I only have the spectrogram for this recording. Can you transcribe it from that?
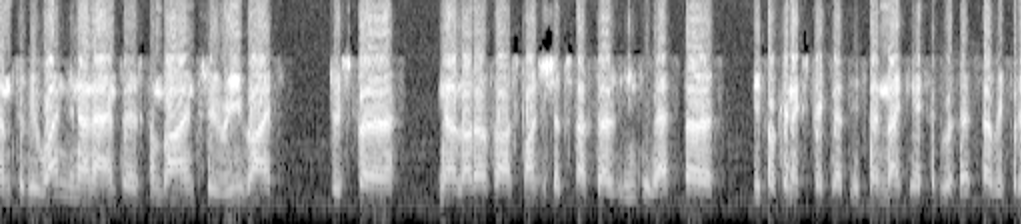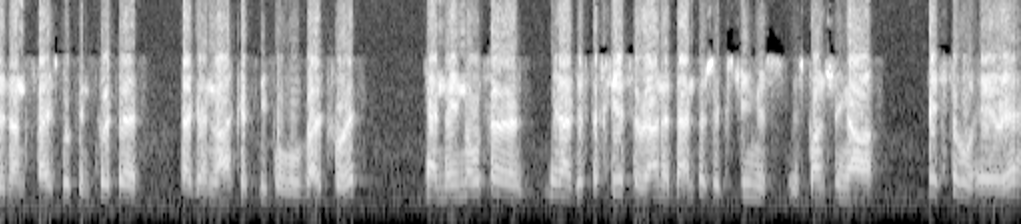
um, to be won. You know, the hampers combined through Revite, through Spur. You know, a lot of our sponsorship stuff goes into that. So people can expect that if they make effort with it. So we put it on Facebook and Twitter. They're going to like it. People will vote for it. And then also, you know, just a fierce around Advantage Extreme is, is sponsoring our festival area.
